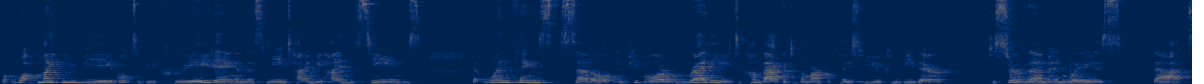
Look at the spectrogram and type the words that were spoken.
but what might you be able to be creating in this meantime behind the scenes that when things settle and people are ready to come back into the marketplace, you can be there to serve them in ways that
